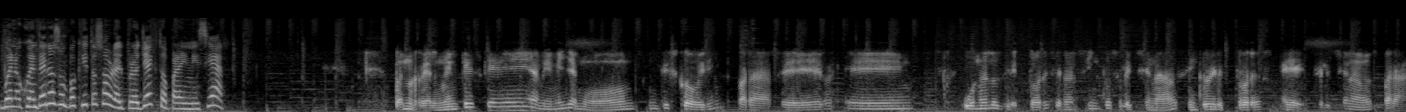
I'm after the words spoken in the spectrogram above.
Bueno, cuéntenos un poquito sobre el proyecto para iniciar. Bueno, realmente es que a mí me llamó Discovery para ser eh, uno de los directores, eran cinco seleccionados, cinco directores eh, seleccionados para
